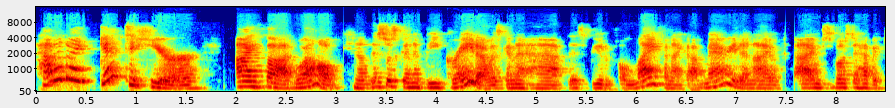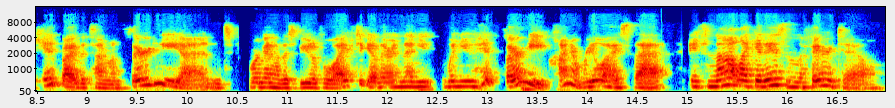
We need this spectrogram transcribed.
How did I get to here? I thought, well, you know, this was going to be great. I was going to have this beautiful life, and I got married, and I I'm supposed to have a kid by the time I'm 30, and we're going to have this beautiful life together. And then you, when you hit 30, you kind of realize that it's not like it is in the fairy tale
